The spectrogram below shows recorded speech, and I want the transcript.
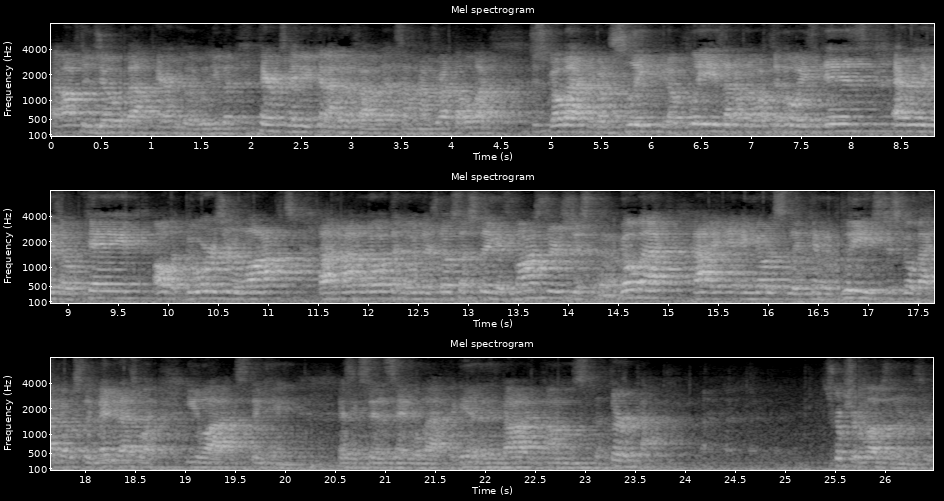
I often joke about parenthood with you, but parents maybe you can identify with that sometimes, right? The whole like, just go back and go to sleep, you know, please. I don't know what the noise is. Everything is okay. All the doors are locked. Uh, I don't know what that noise. There's no such thing as monsters. Just go back uh, and, and, go to sleep. Can we please just go back and go to sleep? Maybe that's what Eli is thinking as he sends Samuel back again. And then God comes the third time. Scripture loves the number three.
